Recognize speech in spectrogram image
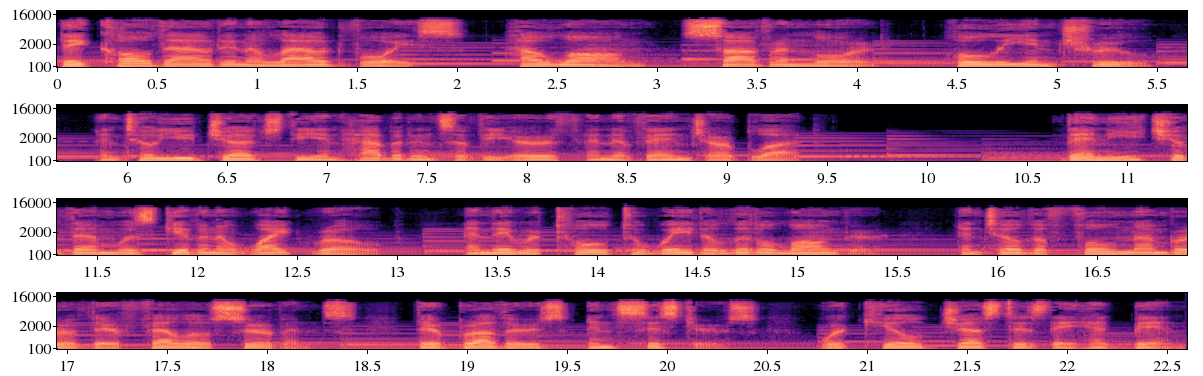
They called out in a loud voice, How long, sovereign Lord, holy and true, until you judge the inhabitants of the earth and avenge our blood? Then each of them was given a white robe, and they were told to wait a little longer, until the full number of their fellow servants, their brothers and sisters, were killed just as they had been.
